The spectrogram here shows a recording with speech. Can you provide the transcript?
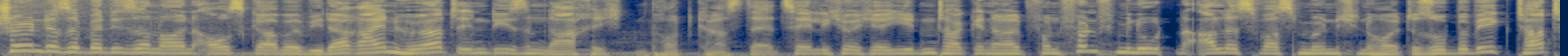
Schön, dass ihr bei dieser neuen Ausgabe wieder reinhört in diesem Nachrichtenpodcast. Da erzähle ich euch ja jeden Tag innerhalb von fünf Minuten alles, was München heute so bewegt hat.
